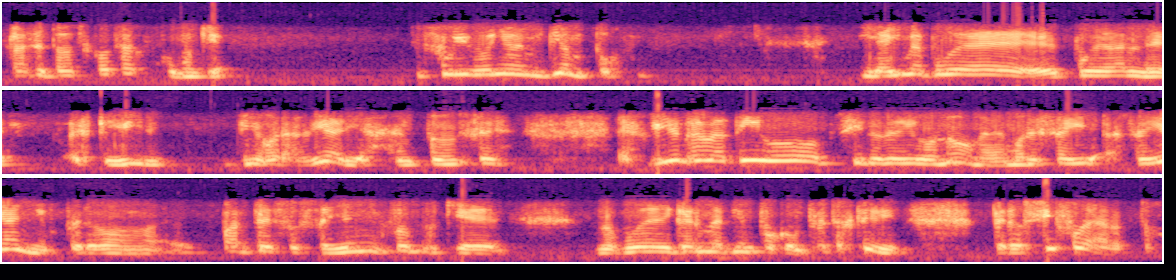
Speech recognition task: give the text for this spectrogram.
clases, todas esas cosas, como que fui dueño de mi tiempo. Y ahí me pude, pude darle, escribir 10 horas diarias. Entonces, es bien relativo si te digo, no, me demoré seis, seis años, pero parte de esos seis años fue porque no pude dedicarme a tiempo completo a escribir. Pero sí fue harto.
